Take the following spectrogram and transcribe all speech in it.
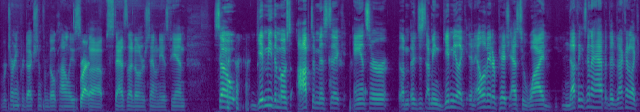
returning production from Bill Connelly's right. uh, stats that I don't understand on ESPN. So, give me the most optimistic answer. Um, just, I mean, give me like an elevator pitch as to why nothing's going to happen. They're not going to like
